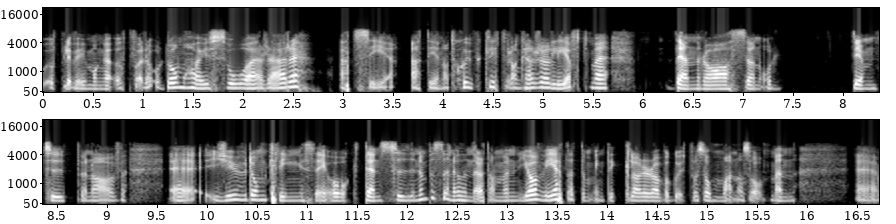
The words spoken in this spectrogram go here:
upplever ju många uppfödare och de har ju svårare att se att det är något sjukligt för de kanske har levt med den rasen och den typen av eh, ljud omkring sig och den synen på sina hundar att ja, men jag vet att de inte klarar av att gå ut på sommaren och så men eh,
